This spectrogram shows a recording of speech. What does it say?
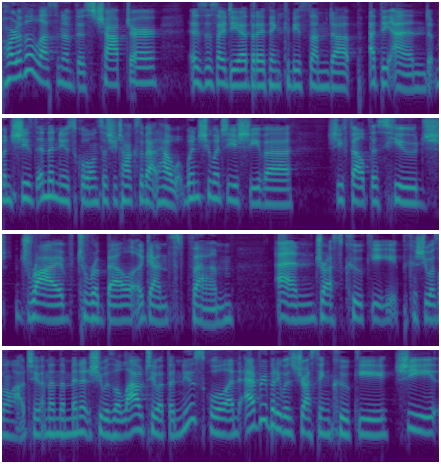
Part of the lesson of this chapter is this idea that I think can be summed up at the end when she's in the new school. And so she talks about how when she went to yeshiva, she felt this huge drive to rebel against them and dress kooky because she wasn't allowed to. And then the minute she was allowed to at the new school and everybody was dressing kooky, she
